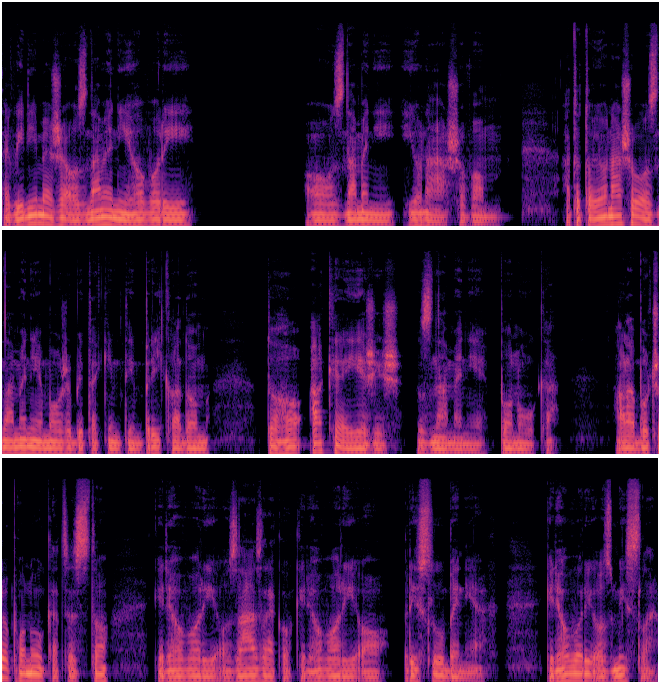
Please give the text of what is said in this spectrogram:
tak vidíme, že o znamení hovorí o znamení Jonášovom. A toto Jonášovo znamenie môže byť takým tým príkladom toho, aké Ježiš znamenie ponúka alebo čo ponúka cesto, keď hovorí o zázrakoch, keď hovorí o prislúbeniach, keď hovorí o zmysle.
